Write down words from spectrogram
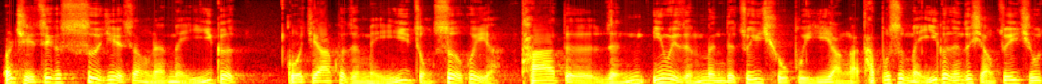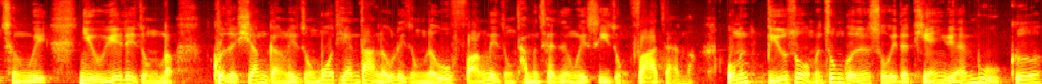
而且这个世界上呢，每一个国家或者每一种社会呀、他的人，因为人们的追求不一样啊，他不是每一个人都想追求成为纽约那种嘛，或者香港那种摩天大楼那种楼房那种，他们才认为是一种发展嘛。我们比如说，我们中国人所谓的田园牧歌，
